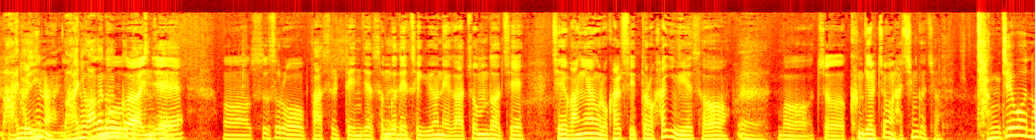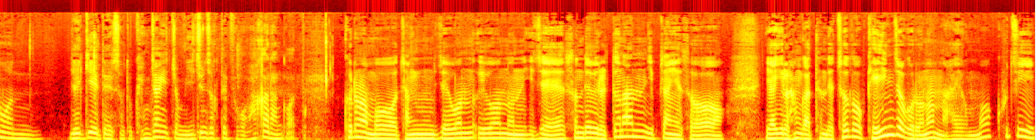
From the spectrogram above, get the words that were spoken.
많이 할 리는 아니죠. 많이 화가 난것 같은데. 이제 어 스스로 봤을 때 이제 선거대책위원회가 네. 좀더 제 제 방향으로 갈 수 있도록 하기 위해서 네. 뭐저 큰 결정을 하신 거죠. 장재원 의원 얘기에 대해서도 굉장히 좀 이준석 대표가 화가 난 것 같아요. 그러나 뭐 장재원 의원은 이제 선대위를 떠난 입장에서 이야기를 한 것 같은데 저도 개인적으로는 아유 뭐 굳이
